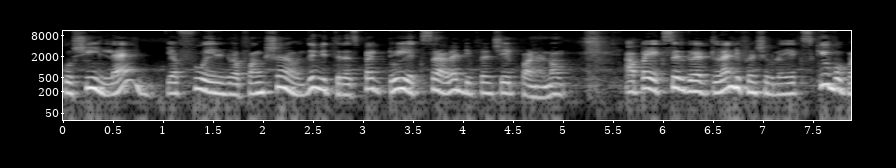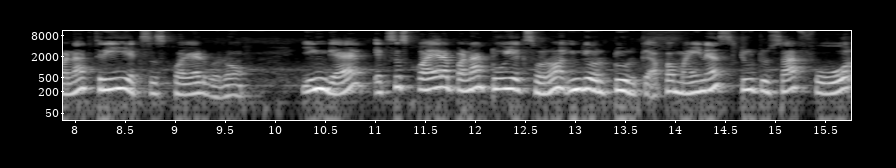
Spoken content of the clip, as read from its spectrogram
கொஷினில் எஃப் இருக்கிற ஃபங்க்ஷனை வந்து வித் ரெஸ்பெக்ட் டு எக்ஸால் டிஃப்ரென்ஷியேட் பண்ணணும். அப்போ எக்ஸ் இருக்கிற இடத்துலாம் டிஃப்ரென்ஷியேட் பண்ணணும். எக்ஸ் கியூப் பண்ணால் த்ரீ எக்ஸ் ஸ்கொயர்டு வரும். இங்கே எக்ஸ் ஸ்கொயரை பண்ணால் டூ எக்ஸ் வரும். இங்கே ஒரு டூ இருக்குது அப்போ minus two two sir four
